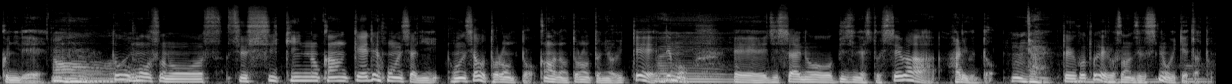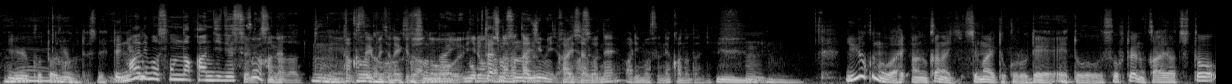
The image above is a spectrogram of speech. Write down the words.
国でどうもその出資金の関係で本社に本社をトロントカナダのトロントに置いてでも、えー実際のビジネスとしてはハリウッド。はい。ということでロサンゼルスに置いてたということのようですね。で今でもそんな感じですよね、カナダってね。タクセーブじゃないけどあのいろんな会社がねありますねカナダに。ニューヨークの方はあのかなり狭いところで、えっと、ソフトウェアの開発と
